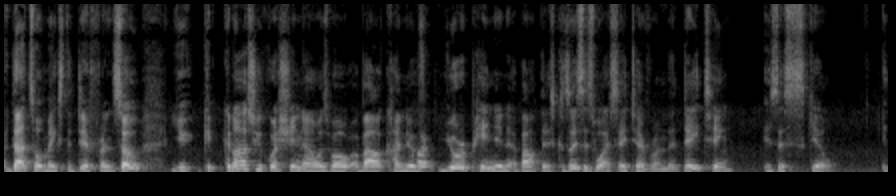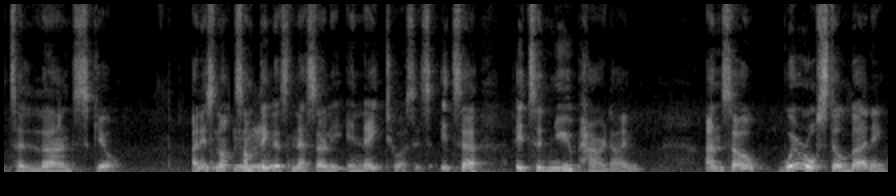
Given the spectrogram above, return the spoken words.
that's what makes the difference. So, you can I ask you a question now as well about kind of Sure. your opinion about this? Because this is what I say to everyone: that dating is a skill, it's a learned skill, and it's not something mm-hmm. that's necessarily innate to us. It's it's a it's a new paradigm, and so we're all still learning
